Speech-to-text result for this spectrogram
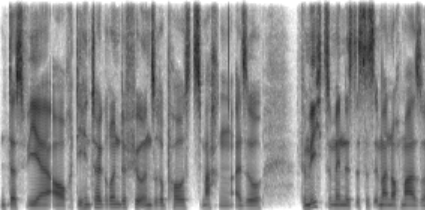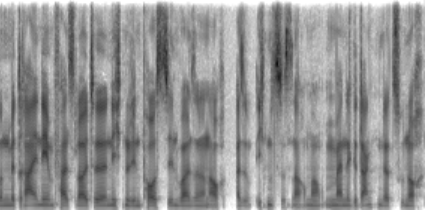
Dass wir auch die Hintergründe für unsere Posts machen. Also für mich zumindest ist es immer noch mal so ein mit reinnehmen, falls Leute nicht nur den Post sehen wollen, sondern auch, also ich nutze das auch immer, um meine Gedanken dazu noch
